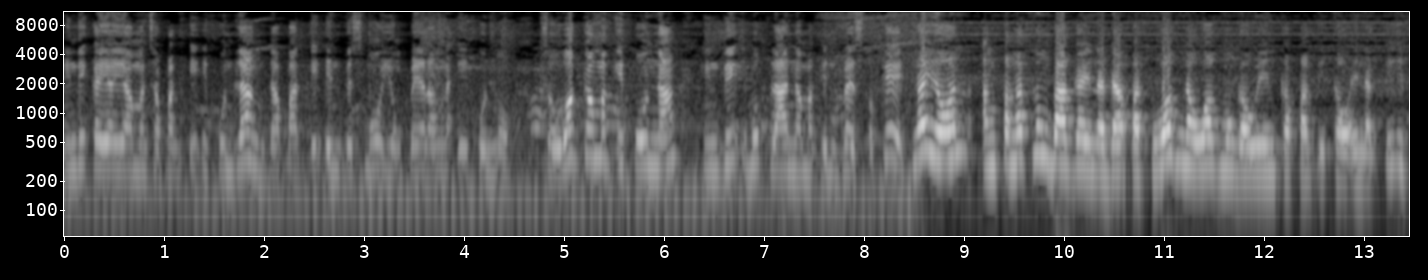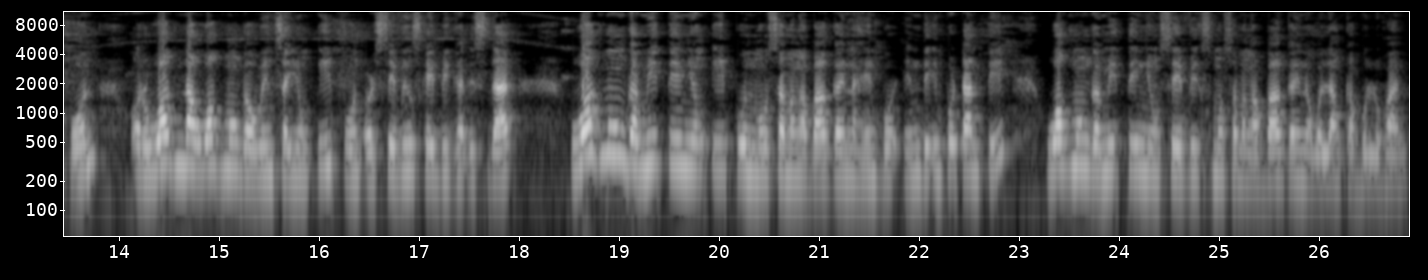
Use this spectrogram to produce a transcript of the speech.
hindi kaya yaman sa pag-iipon lang. Dapat i-invest mo yung perang naipon mo. So, huwag kang mag-ipon ng hindi mo plan na mag-invest. Okay? Ngayon, ang pangatlong bagay na dapat huwag na huwag mong gawin kapag ikaw ay nag-iipon, or wag na wag mong gawin sa yung ipon or savings kaibigan is that wag mong gamitin yung ipon mo sa mga bagay na hindi importante. Wag mong gamitin yung savings mo sa mga bagay na walang kabuluhan.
